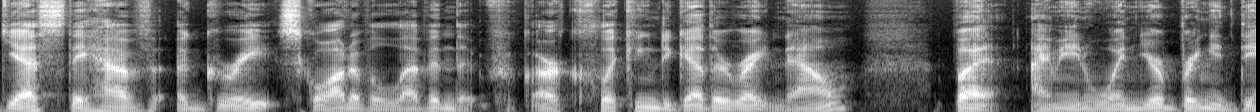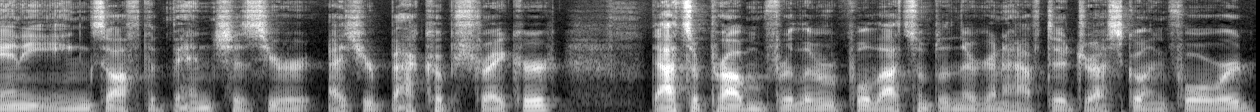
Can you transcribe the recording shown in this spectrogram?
Yes, they have a great squad of eleven that are clicking together right now. But I mean, when you're bringing Danny Ings off the bench as your as your backup striker, that's a problem for Liverpool. That's something they're going to have to address going forward.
